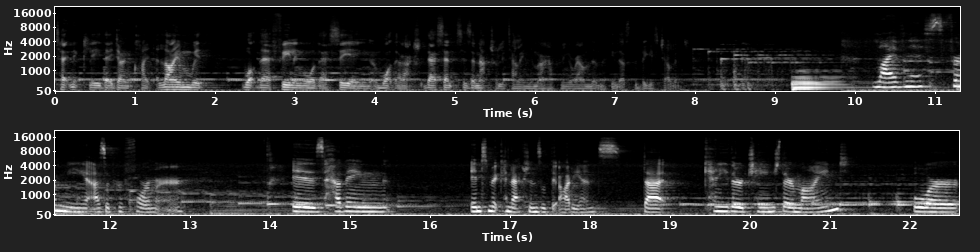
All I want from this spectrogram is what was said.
technically they don't quite align with what they're feeling or what they're seeing and what their actual, their senses are naturally telling them are happening around them. I think that's the biggest challenge. Liveness for me as a performer is having intimate connections with the audience that can either change their mind or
